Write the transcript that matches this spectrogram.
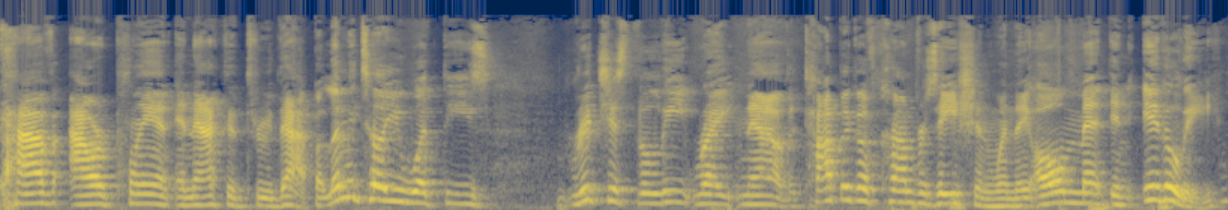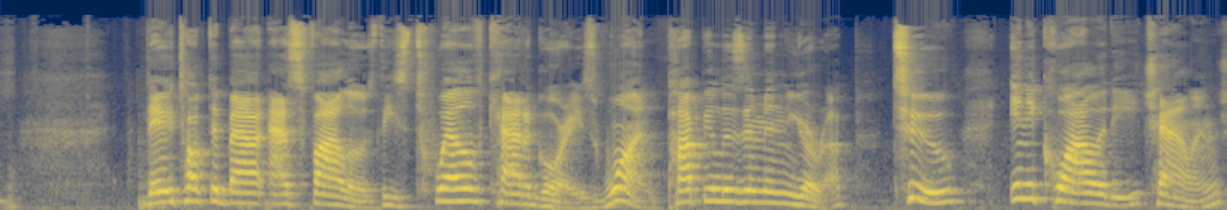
have our plan enacted through that. But let me tell you what these richest elite right now, the topic of conversation when they all met in Italy, they talked about as follows. These 12 categories. One, populism in Europe, two, inequality challenge,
